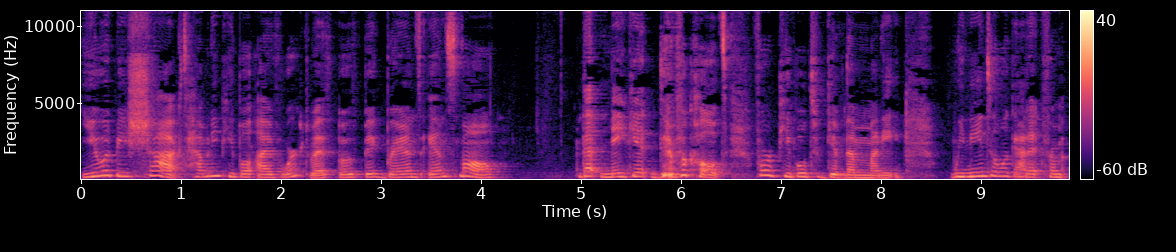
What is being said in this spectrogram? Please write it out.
You would be shocked how many people I've worked with, both big brands and small, that make it difficult for people to give them money. We need to look at it from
